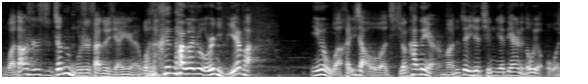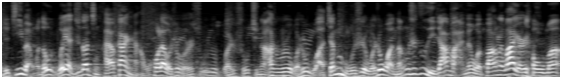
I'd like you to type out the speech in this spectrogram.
我当时是真不是犯罪嫌疑人，我都跟大哥说，我说你别拍，因为我很小，我喜欢看电影嘛，就这些情节电影里都有，我就基本我都我也知道警察要干啥。我后来我说我说叔叔，我是叔警察叔叔，我说我真不是，我说我能是自己家买卖，我帮着外人偷吗？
